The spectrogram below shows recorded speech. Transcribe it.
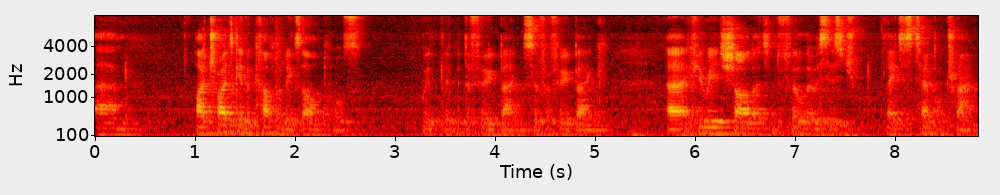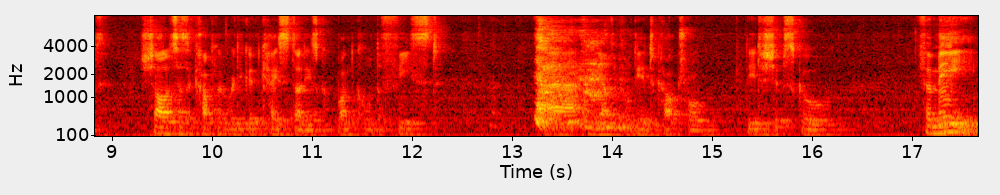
um, I tried to give a couple of examples with, with the food bank, so for Food Bank. Uh, if you read Charlotte and Phil Lewis's latest Temple tract, Charlotte has a couple of really good case studies, one called The Feast, uh, and the other called the Intercultural Leadership School, for me,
